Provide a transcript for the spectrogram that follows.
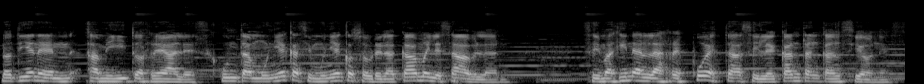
No tienen amiguitos reales, juntan muñecas y muñecos sobre la cama y les hablan. Se imaginan las respuestas y le cantan canciones.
